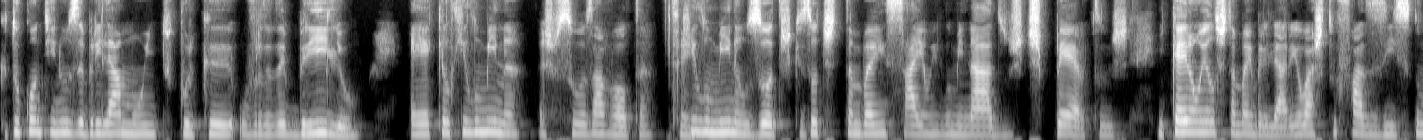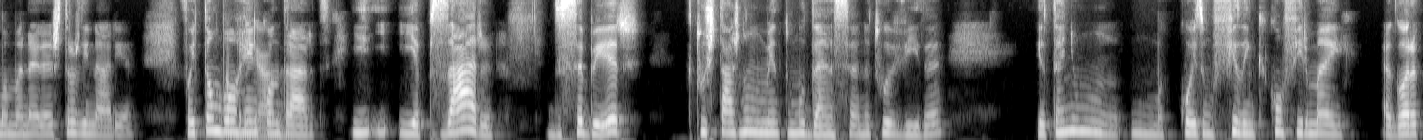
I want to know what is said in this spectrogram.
que tu continues a brilhar muito, porque o verdadeiro brilho é aquele que ilumina as pessoas à volta, que ilumina os outros, que os outros também saiam iluminados, despertos e queiram eles também brilhar. E eu acho que tu fazes isso de uma maneira extraordinária. Foi tão bom reencontrar-te e, e- e apesar de saber que tu estás num momento de mudança na tua vida, eu tenho um- uma coisa, um feeling que confirmei agora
